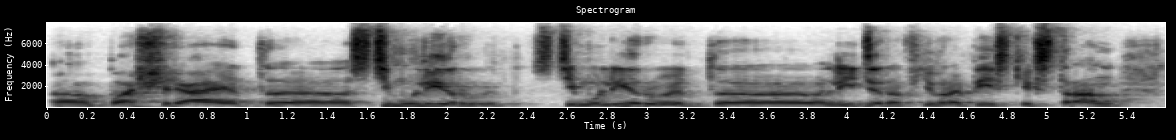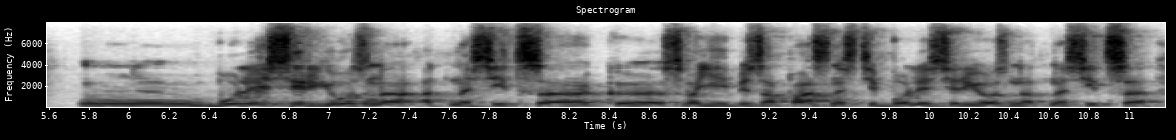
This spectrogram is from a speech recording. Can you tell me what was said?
Э, поощряет, э, стимулирует, стимулирует э, лидеров европейских стран более серьезно относиться к своей безопасности, более серьезно относиться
